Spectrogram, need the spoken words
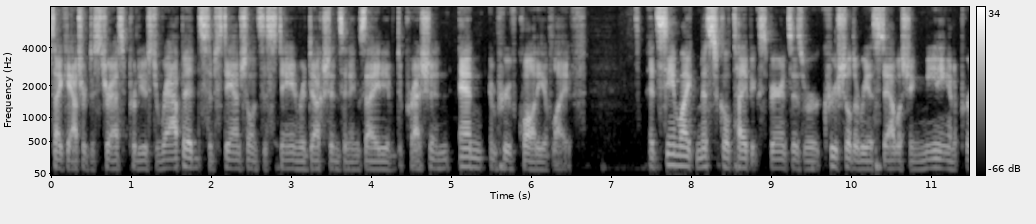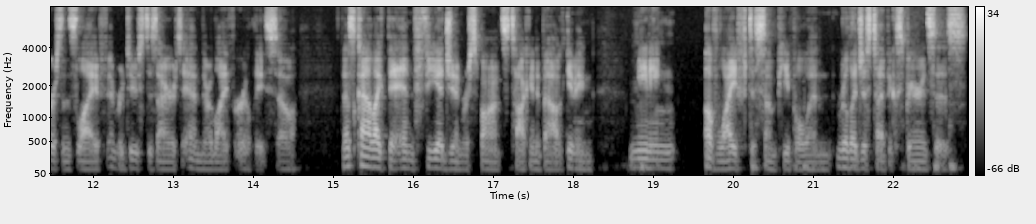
psychiatric distress produced rapid, substantial, and sustained reductions in anxiety of depression and improved quality of life. It seemed like mystical type experiences were crucial to reestablishing meaning in a person's life and reduce desire to end their life early. So, that's kind of like the entheogen response, talking about giving meaning of life to some people and religious type experiences.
